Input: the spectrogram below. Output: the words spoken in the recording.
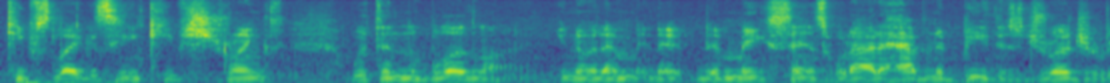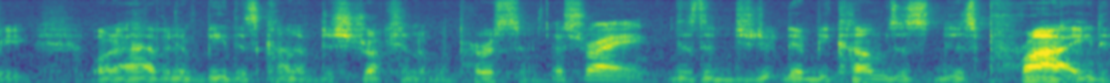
keeps legacy and keeps strength within the bloodline. You know that, that that makes sense without having to be this drudgery or not having to be this kind of destruction of a person. that's right. There's a, there becomes this this pride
